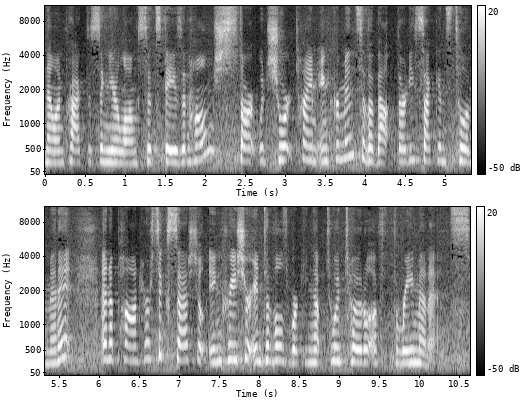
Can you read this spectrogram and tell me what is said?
Now when practicing your long sit stays at home, start with short time increments of about 30 seconds to a minute, and upon her success, you'll increase your intervals working up to a total of three minutes.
